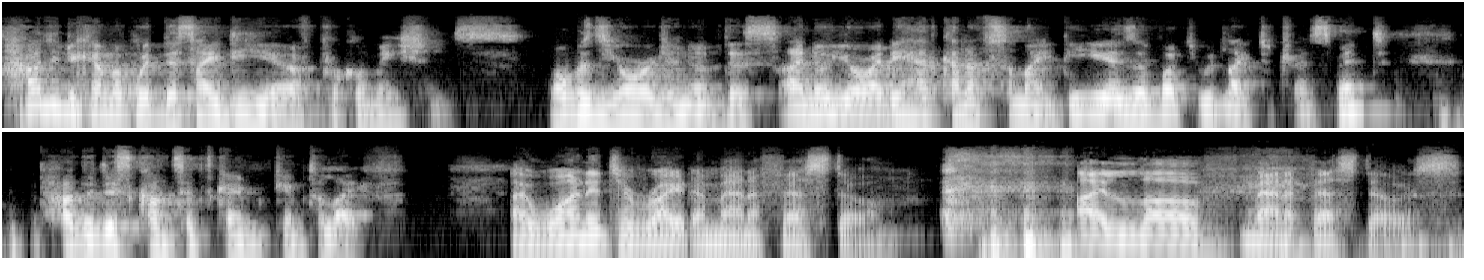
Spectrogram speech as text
how did you come up with this idea of proclamations? What was the origin of this? I know you already had kind of some ideas of what you would like to transmit. But how did this concept came, came to life? I wanted to write a manifesto. I love manifestos.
